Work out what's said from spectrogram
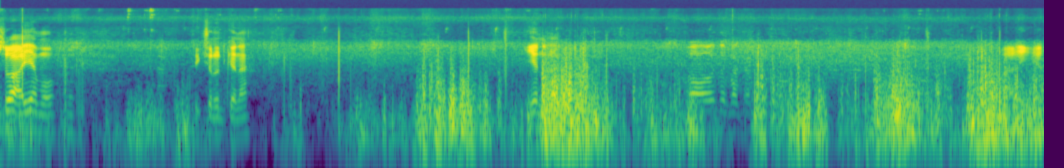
So ayaw mo. Tigsunod ka na. Yan na. Oo, ito pa sa Ay, yan.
